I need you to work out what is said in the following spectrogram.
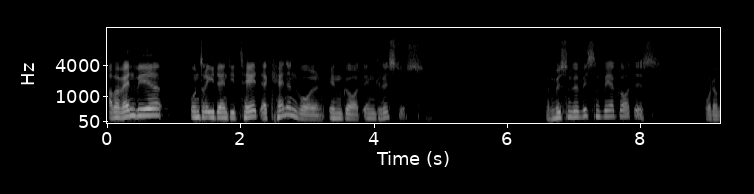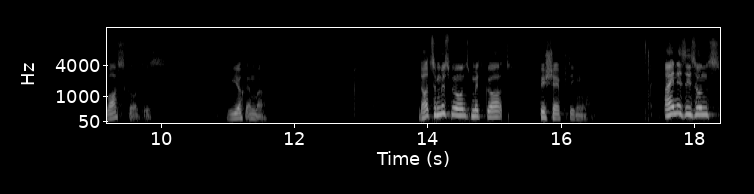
Aber wenn wir unsere Identität erkennen wollen in Gott, in Christus, dann müssen wir wissen, wer Gott ist oder was Gott ist. Wie auch immer. Dazu müssen wir uns mit Gott beschäftigen. Eines ist uns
